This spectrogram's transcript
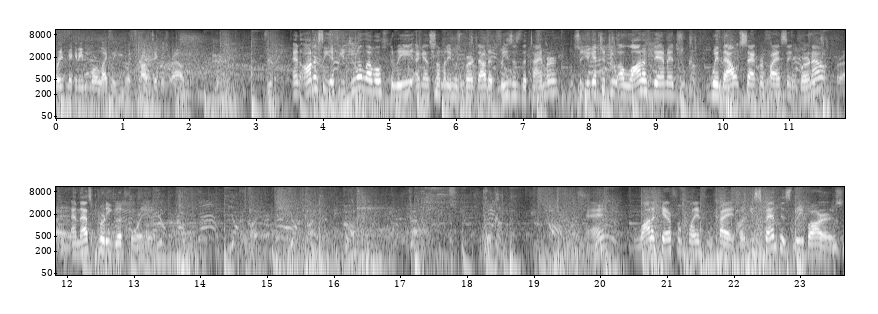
Just make it even more likely he like can't take this round. And honestly, if you do a level 3 against somebody who's burnt out, it freezes the timer. So you get to do a lot of damage without sacrificing burnout. Right. And that's pretty good for you. A lot of careful play from Kite, but he spent his three bars.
